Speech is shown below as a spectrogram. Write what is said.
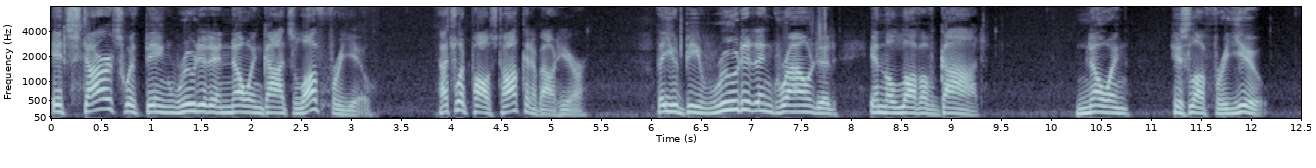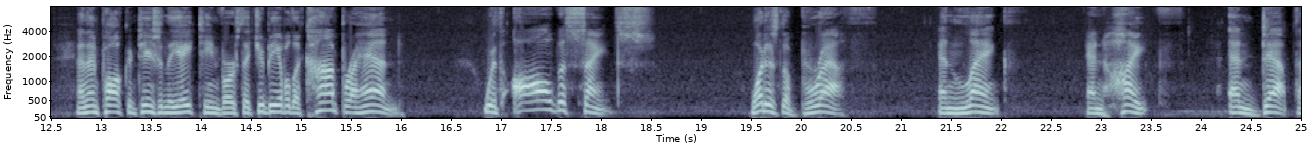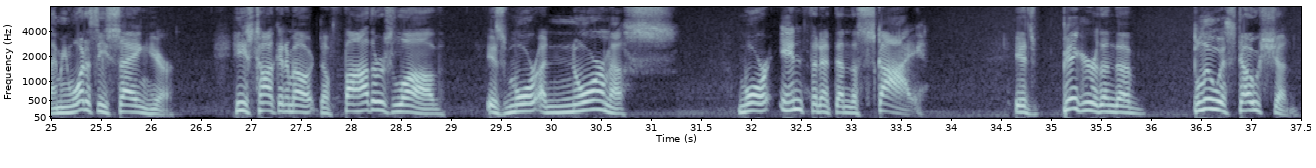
It starts with being rooted in knowing God's love for you. That's what Paul's talking about here. That you'd be rooted and grounded in the love of God, knowing His love for you. And then Paul continues in the 18th verse that you'd be able to comprehend with all the saints what is the breadth and length and height and depth? I mean, what is he saying here? He's talking about the Father's love is more enormous, more infinite than the sky. It's bigger than the bluest ocean.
